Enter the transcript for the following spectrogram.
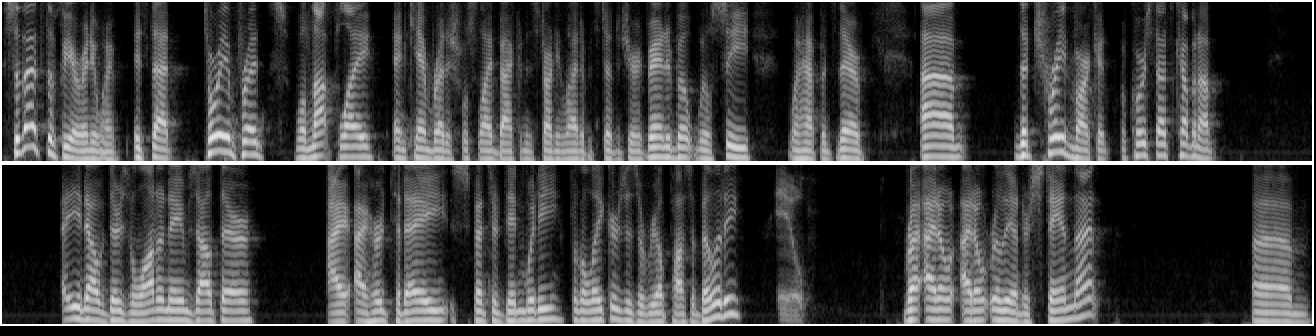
So that's the fear anyway. It's that Taurean Prince will not play and Cam Reddish will slide back into the starting lineup instead of Jarred Vanderbilt. We'll see what happens there. Um, the trade market, of course, that's coming up. You know, there's a lot of names out there. I, I heard today Spencer Dinwiddie for the Lakers is a real possibility. Ew. Right. I don't I don't really understand that. Um,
